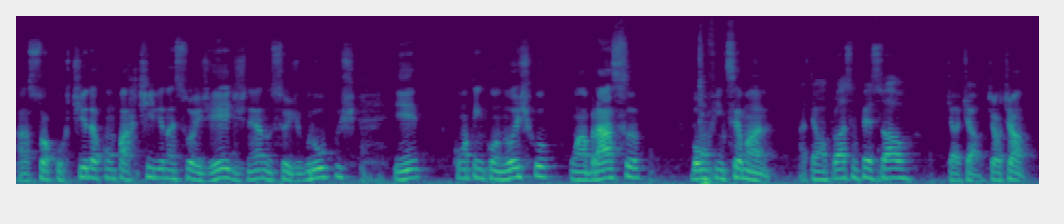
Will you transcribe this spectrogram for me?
a sua curtida, compartilhe nas suas redes, né? Nos seus grupos e Contem conosco. Um abraço. Bom fim de semana. Até uma próxima, pessoal. Tchau, tchau. Tchau, tchau.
